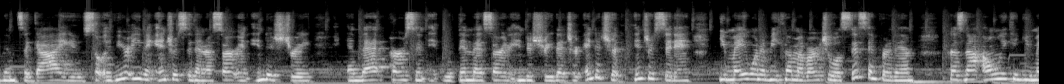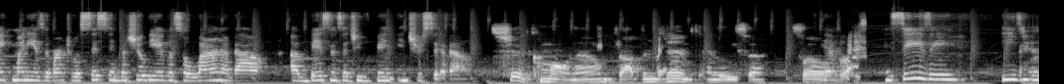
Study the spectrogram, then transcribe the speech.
them to guide you. So if you're even interested in a certain industry and that person within that certain industry that you're inter- interested in you may want to become a virtual assistant for them because not only can you make money as a virtual assistant but you'll be able to learn about a business that you've been interested about. Shit, come on now. Drop them gems, Annalisa. So yep. it's easy. Easy.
